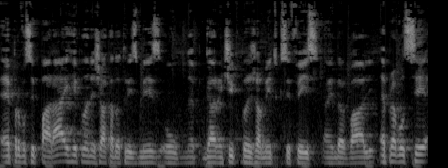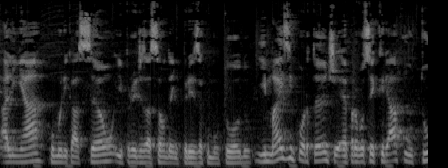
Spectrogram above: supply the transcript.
é pra você parar e replanejar cada três meses, ou né, garantir que o planejamento que você fez ainda vale. É pra você alinhar comunicação e priorização da empresa como um todo. E mais importante, é pra você criar a cultura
